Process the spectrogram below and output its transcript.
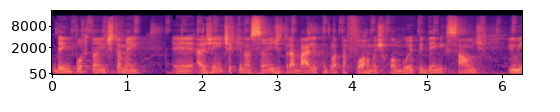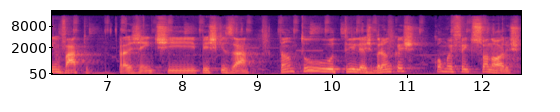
bem importante também, é, a gente aqui na Sand trabalha com plataformas como o Epidemic Sound e o Invato para a gente pesquisar tanto trilhas brancas como efeitos sonoros.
